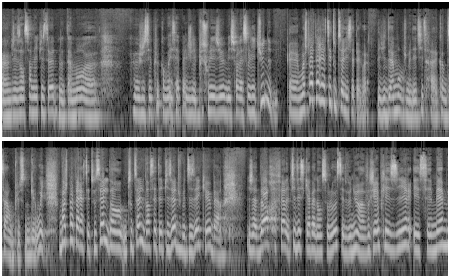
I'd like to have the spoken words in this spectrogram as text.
euh, les anciens épisodes, notamment euh, je sais plus comment il s'appelle, je l'ai plus sous les yeux, mais sur la solitude. Euh, moi, je préfère rester toute seule, il s'appelle, voilà. Évidemment, je mets des titres euh, comme ça en plus. Donc oui, moi, je préfère rester tout seul. Dans, toute seule dans cet épisode, je vous disais que ben, j'adore faire des petites escapades en solo. C'est devenu un vrai plaisir et c'est même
